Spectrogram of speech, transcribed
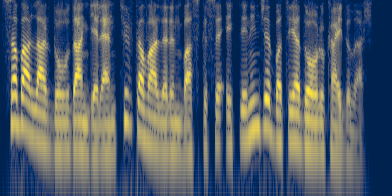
Sabarlar doğudan gelen Türk avarların baskısı eklenince batıya doğru kaydılar.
